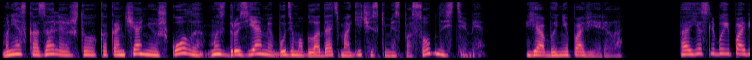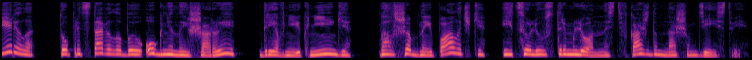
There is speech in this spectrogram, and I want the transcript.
мне сказали, что к окончанию школы мы с друзьями будем обладать магическими способностями, я бы не поверила. А если бы и поверила, то представила бы огненные шары, древние книги, волшебные палочки и целеустремленность в каждом нашем действии.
